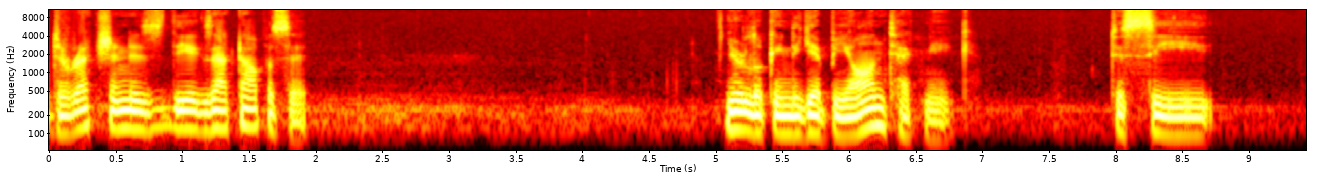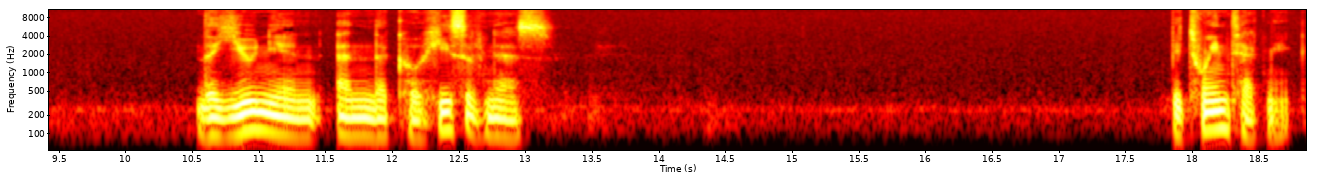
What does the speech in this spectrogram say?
direction is the exact opposite. You're looking to get beyond technique to see the union and the cohesiveness between technique.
